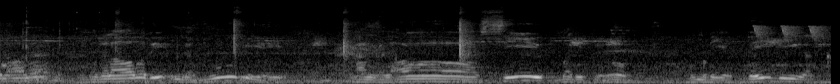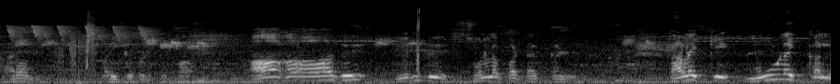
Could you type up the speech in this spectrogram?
முதலாவது இந்த பூமியை நாங்கள் ஆசீர்வதிக்கிறோம். உம்முடைய தெய்வீக கரம் வைக்கப்பட்டிருப்பா ஆகாது என்று சொல்லப்பட்ட கல் தலைக்கு மூளைக்கல்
